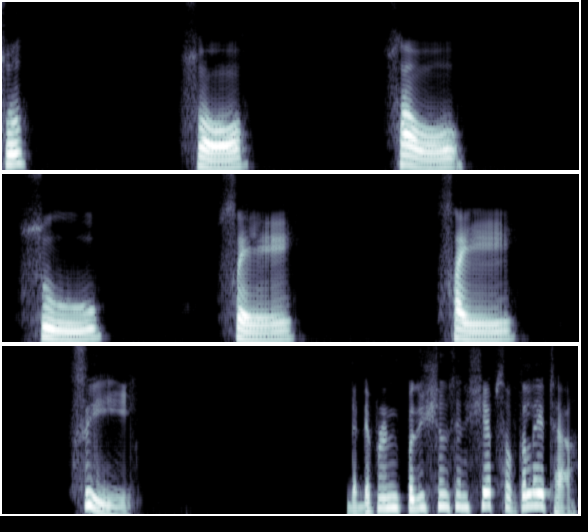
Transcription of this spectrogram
so so so su se say see the different positions and shapes of the letter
